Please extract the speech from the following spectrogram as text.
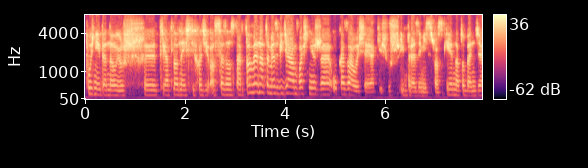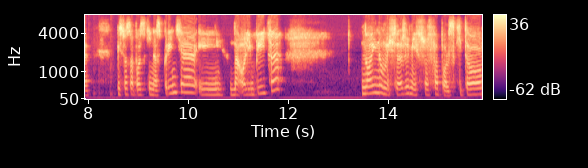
Później będą już y, triatlony, jeśli chodzi o sezon startowy. Natomiast widziałam właśnie, że ukazały się jakieś już imprezy mistrzowskie. No to będzie Mistrzostwa Polski na sprincie i na olimpijce. No i no myślę, że Mistrzostwa Polski to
